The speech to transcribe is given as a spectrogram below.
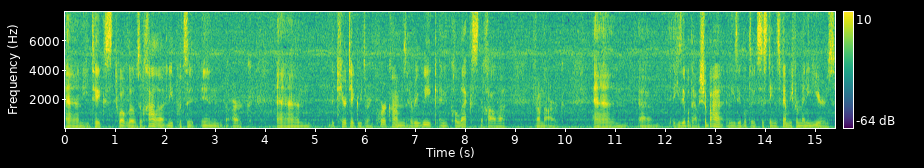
and he takes 12 loaves of challah and he puts it in the ark, and the caretaker who's very poor comes every week and he collects the challah from the ark, and um, he's able to have Shabbat and he's able to sustain his family for many years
